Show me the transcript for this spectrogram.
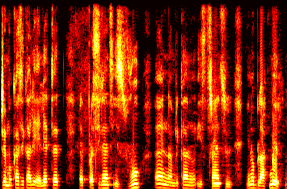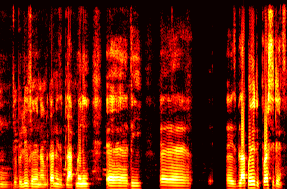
democratically elected uh, president is who and Nnamdi Kanu is trying to, you know, blackmail. Mm, they believe uh, Nnamdi Kanu is blackmailing the is blackmailing the president,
